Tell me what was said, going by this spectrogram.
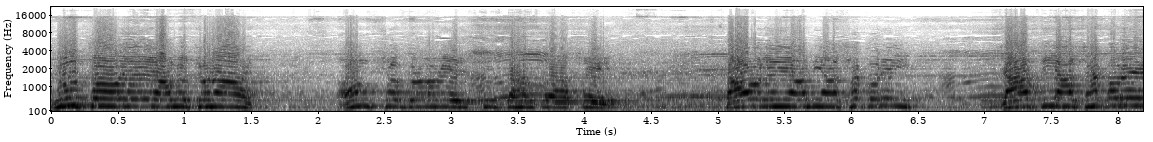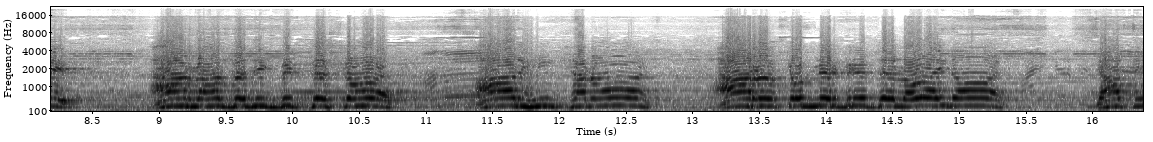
দ্রুত এই আলোচনায় অংশগ্রহণের সিদ্ধান্ত আছে। তাহলে আমি আশা করি, জাতি আশা করে, আর রাজনৈতিক বিদ্বেষ নয়, আর হিংসা নয়, আর অন্যের বিরুদ্ধে লড়াই নয়। জাতি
